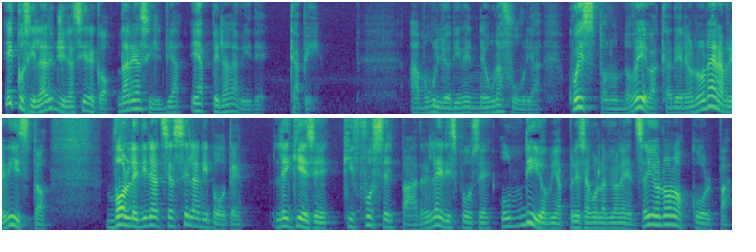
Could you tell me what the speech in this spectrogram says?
E così la regina si recò da Rea Silvia e appena la vide capì. Amulio divenne una furia. Questo non doveva accadere, non era previsto. Volle dinanzi a sé la nipote. Le chiese chi fosse il padre. Lei rispose: Un dio mi ha presa con la violenza, io non ho colpa.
